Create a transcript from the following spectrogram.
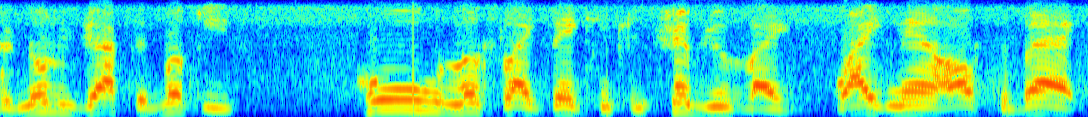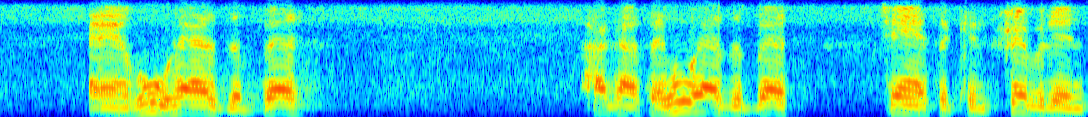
the newly drafted rookies, who looks like they can contribute like right now off the back, and who has the best? How can I say? Who has the best chance of contributing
